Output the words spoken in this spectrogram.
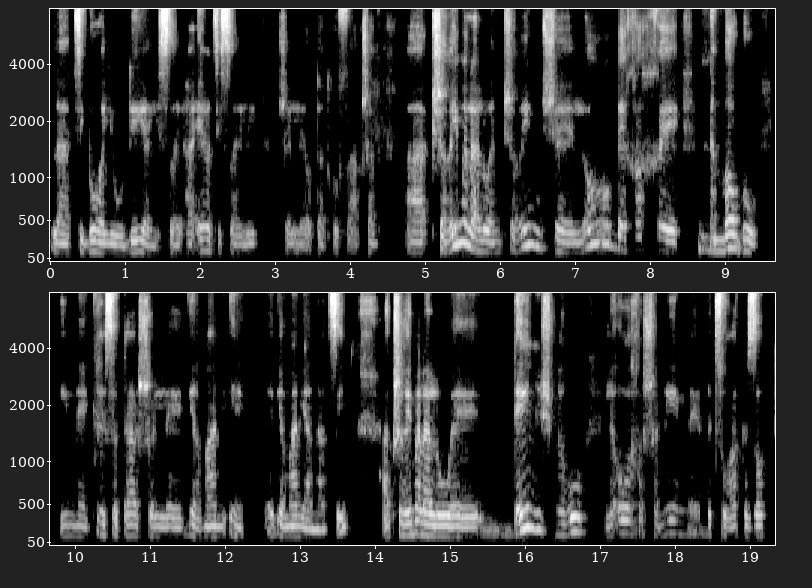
לציבור היהודי הארץ ישראלי של אותה תקופה. עכשיו, הקשרים הללו הם קשרים שלא בהכרח נמוגו עם קריסתה של גרמניה, גרמניה הנאצית. הקשרים הללו די נשמרו לאורך השנים בצורה כזאת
